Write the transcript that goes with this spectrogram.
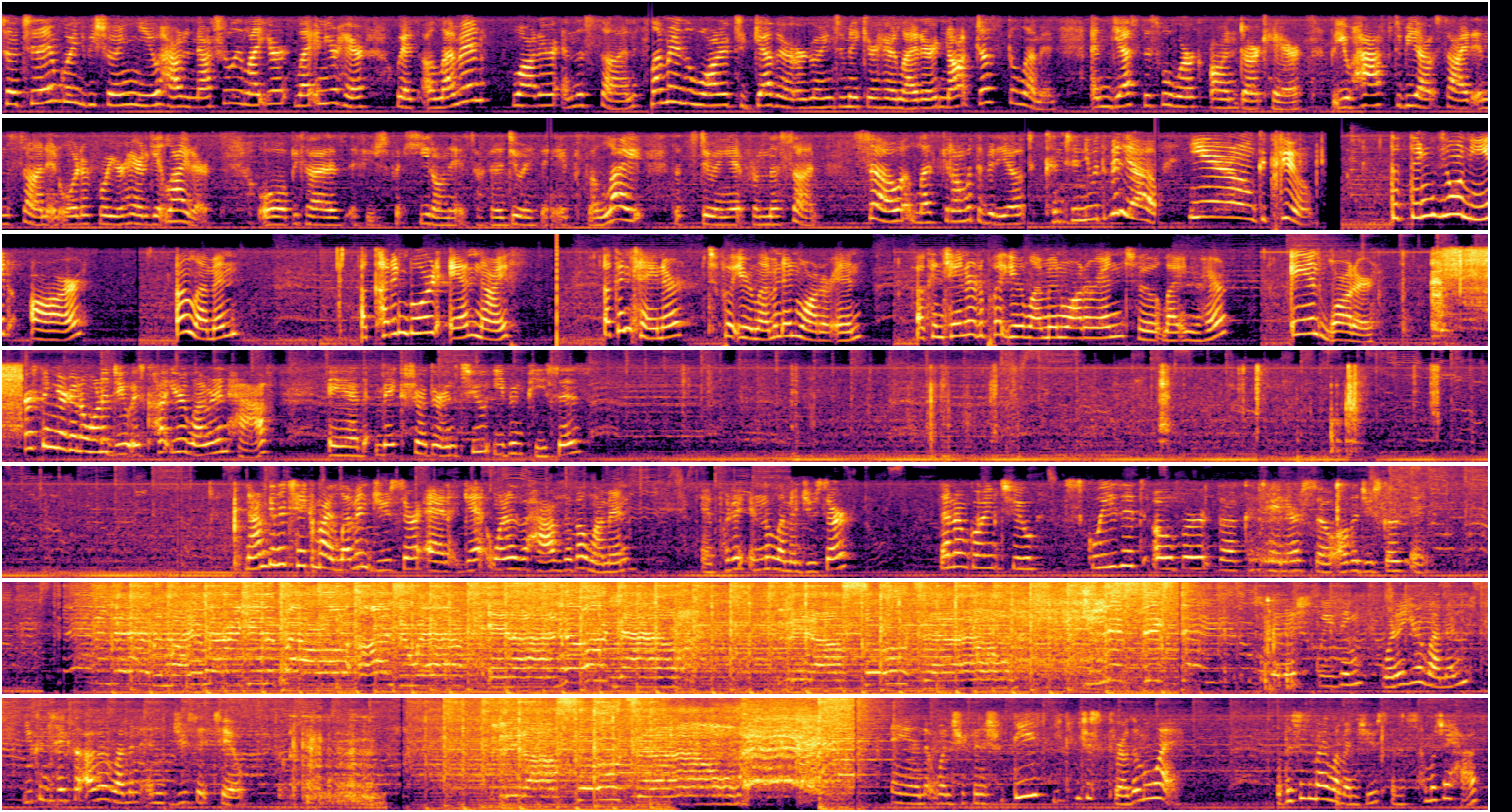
So today I'm going to be showing you how to naturally light your, lighten your hair with a lemon, water, and the sun. Lemon and the water together are going to make your hair lighter, not just the lemon. And yes, this will work on dark hair, but you have to be outside in the sun in order for your hair to get lighter. Or because if you just put heat on it, it's not going to do anything. It's the light that's doing it from the sun. So, let's get on with the video. Continue with the video. Yeah, um, The things you'll need are a lemon, a cutting board and knife, a container to put your lemon and water in, a container to put your lemon water in to lighten your hair, and water. First thing you're going to want to do is cut your lemon in half and make sure they're in two even pieces. I'm going to take my lemon juicer and get one of the halves of the lemon and put it in the lemon juicer. Then I'm going to squeeze it over the container so all the juice goes in. Finish squeezing one of your lemons. You can take the other lemon and juice it too. And once you're finished with these, you can just throw them away. Well, this is my lemon juice, and this is how much I have.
